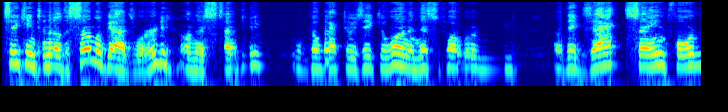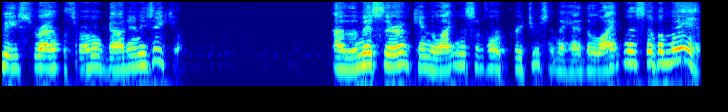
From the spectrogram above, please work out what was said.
Seeking to know the sum of God's word on this subject, we'll go back to Ezekiel 1, and this is what we're of the exact same four beasts around the throne of God in Ezekiel. Out of the midst thereof came the likeness of four creatures, and they had the likeness of a man.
